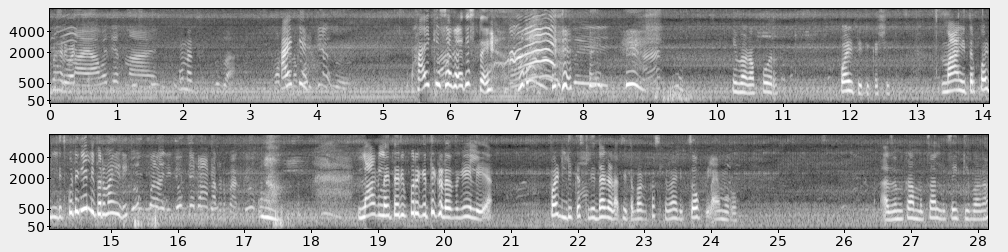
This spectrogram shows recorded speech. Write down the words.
भारी वाटतं. आवाज येत नाही. कोणाच? तुझा. की? मोठ्यानं बोल की अगं. हाय की सगळं दिसतंय. हे बघा पोर. पळते ती कशी. माही तर पडलीच. कुठे गेली पर माहिती? लागलंय तरी पुरगे तिकडच गेली. या. पडली कसली दगडात तिथं बघा कसलं भारी चोपलाय मुरुम. अजून काम चालूच आहे ती बघा.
